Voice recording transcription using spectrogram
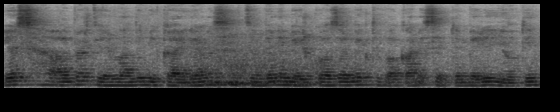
Ես Ալբերտ Երվանդի Միքայելյանս ծնվել եմ 2001 թվականի սեպտեմբերի 7-ին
